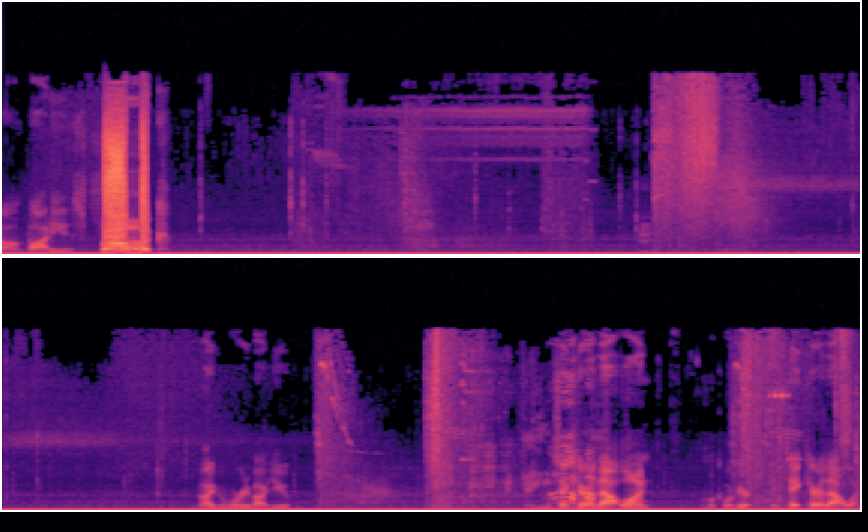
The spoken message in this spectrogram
Oh, I'm body is fuck. Not even worried about you. I'm gonna take care of that one. I'm gonna come over here and take care of that one.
